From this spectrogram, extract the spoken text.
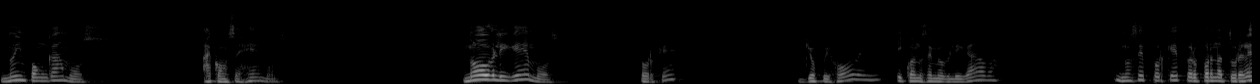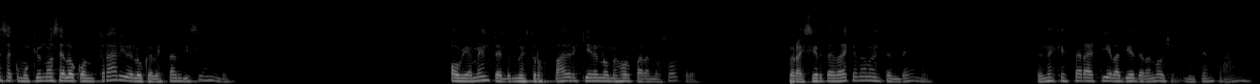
No impongamos, aconsejemos. No obliguemos. ¿Por qué? Yo fui joven y cuando se me obligaba, no sé por qué, pero por naturaleza, como que uno hace lo contrario de lo que le están diciendo. Obviamente nuestros padres quieren lo mejor para nosotros. Pero hay cierta edad que no lo entendemos. Tenés que estar aquí a las 10 de la noche, muy temprano.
